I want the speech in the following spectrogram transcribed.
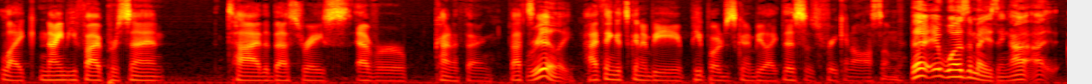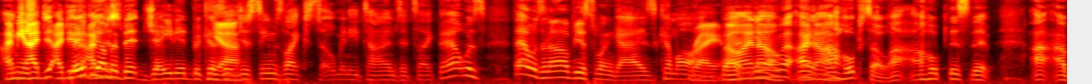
like 95 percent tie the best race ever kind of thing. That's Really. I think it's gonna be people are just gonna be like this is freaking awesome. That, it was amazing. I, I, I mean, just- I do- I do- Maybe I'm I'm, just- a bit jaded because Yeah. it just seems like so many times it's like that was that was an obvious one, guys. Come on, Right. Oh, I you know. I I, know. I hope so. I, I hope this that I,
